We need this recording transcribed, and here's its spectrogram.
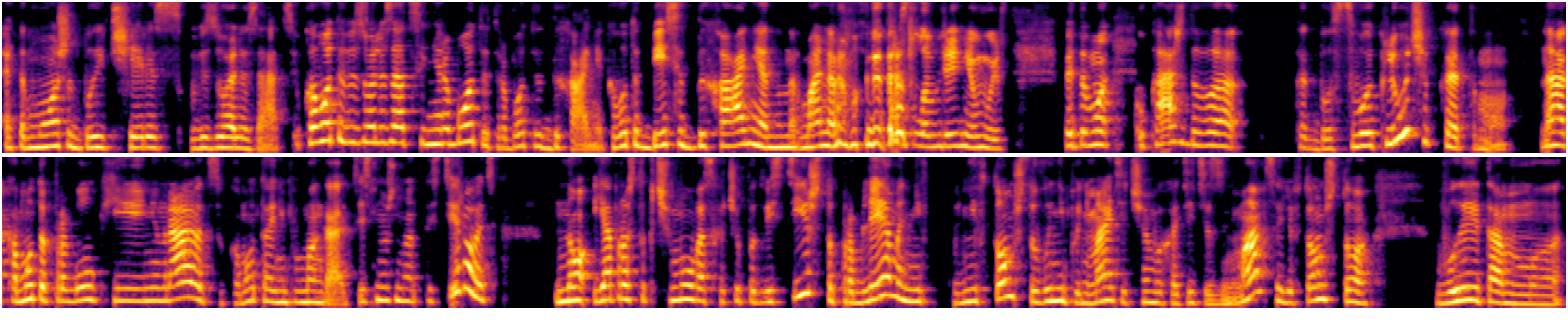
это может быть через визуализацию. У кого-то визуализация не работает, работает дыхание. Кого-то бесит дыхание, но нормально работает расслабление мышц. Поэтому у каждого как бы свой ключик к этому. Да, кому-то прогулки не нравятся, кому-то они помогают. Здесь нужно тестировать но я просто к чему вас хочу подвести, что проблема не в, не в том, что вы не понимаете, чем вы хотите заниматься, или в том, что вы там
